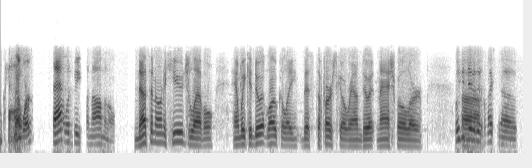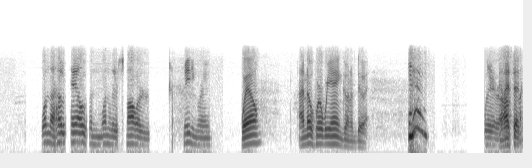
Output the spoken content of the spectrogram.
Okay. That work? That would be phenomenal. Nothing on a huge level, and we could do it locally. This the first go round. Do it in Nashville or We could do Uh, it at like uh, one of the hotels and one of their smaller meeting rooms. well, I know where we ain't going to do it, Where and that's at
